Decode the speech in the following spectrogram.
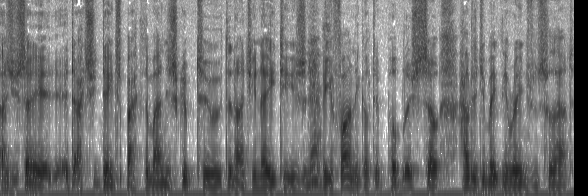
As you say, it, it, actually dates back the manuscript to the 1980s. Yes. You finally got it published. So, how did you make the arrangements for that?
